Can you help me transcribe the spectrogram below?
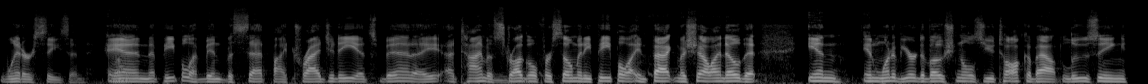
winter season. And people have been beset by tragedy. It's been a, a time of mm-hmm. struggle for so many people. In fact, Michelle, I know that in in one of your devotionals you talk about losing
